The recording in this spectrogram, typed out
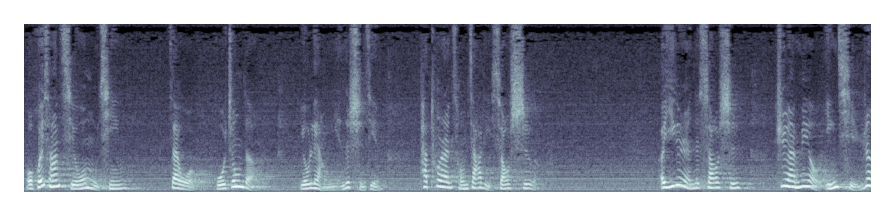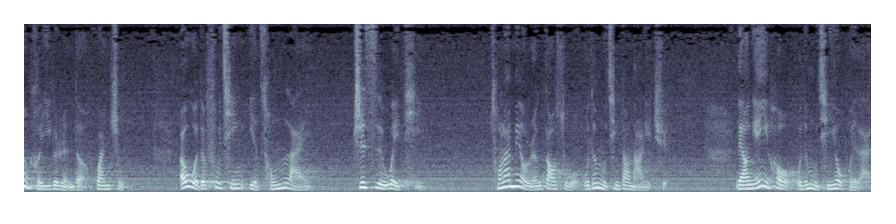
我回想起我母亲。在我国中的有两年的时间，他突然从家里消失了。而一个人的消失，居然没有引起任何一个人的关注，而我的父亲也从来只字未提，从来没有人告诉我我的母亲到哪里去。两年以后，我的母亲又回来了，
